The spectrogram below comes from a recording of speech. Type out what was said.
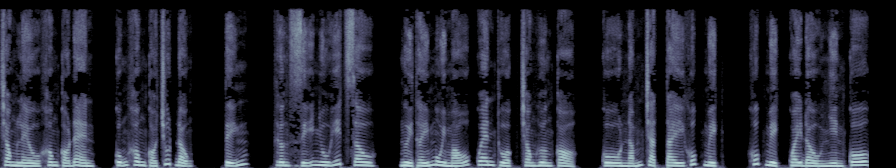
Trong lều không có đèn, cũng không có chút động, tĩnh, thương dĩ nhu hít sâu, người thấy mùi máu quen thuộc trong hương cỏ, cô nắm chặt tay khúc mịch, khúc mịch quay đầu nhìn cô,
